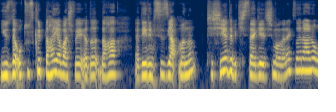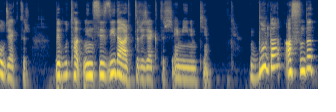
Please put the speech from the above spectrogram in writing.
%30-40 daha yavaş ve ya da daha verimsiz yapmanın kişiye de bir kişisel gelişim olarak zararı olacaktır. Ve bu tatminsizliği de arttıracaktır eminim ki. Burada aslında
